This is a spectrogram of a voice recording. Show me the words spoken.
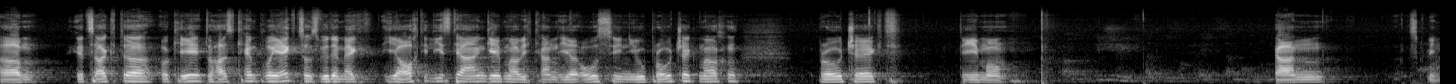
Ähm, jetzt sagt er, okay, du hast kein Projekt, sonst würde er hier auch die Liste angeben, aber ich kann hier OC New Project machen, Project Demo. Kann Screen.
